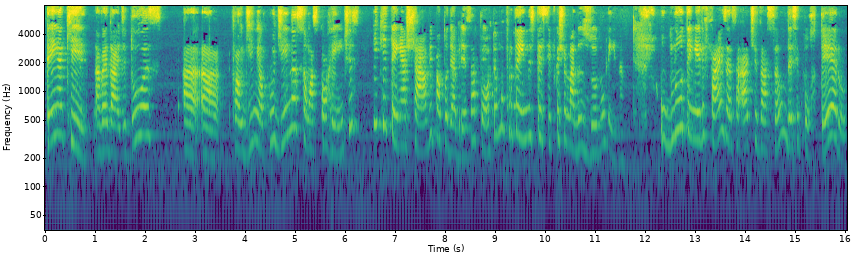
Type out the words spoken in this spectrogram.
Tem aqui, na verdade, duas. A, a claudina e a ocludina são as correntes e que tem a chave para poder abrir essa porta é uma proteína específica chamada zonulina. O glúten ele faz essa ativação desse porteiro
